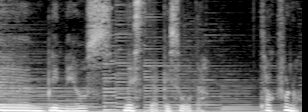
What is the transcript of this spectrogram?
eh, blir med oss neste episode. Takk for nå.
